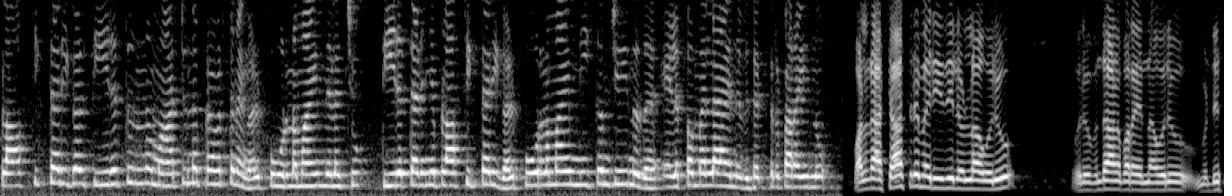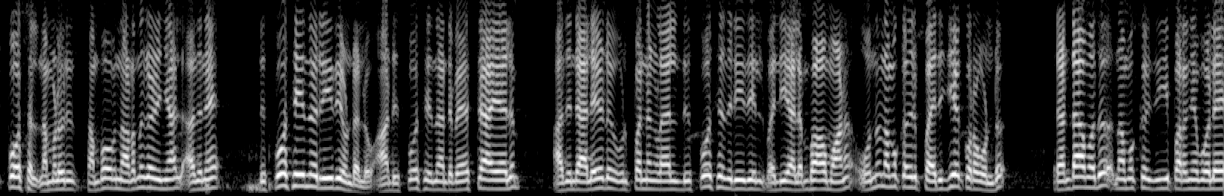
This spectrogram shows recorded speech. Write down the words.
പ്ലാസ്റ്റിക് തരികൾ തീരത്തു നിന്ന് മാറ്റുന്ന പ്രവർത്തനങ്ങൾ പൂർണമായും നിലച്ചു. തീരത്തടിഞ്ഞ പ്ലാസ്റ്റിക് തരികൾ പൂർണമായും നീക്കം ചെയ്യുന്നത് എളുപ്പമല്ല എന്ന് വിദഗ്ധർ പറയുന്നു. വളരെ അശാസ്ത്രീയമായ രീതിയിലുള്ള ഒരു ഒരു എന്താണ് പറയുന്ന ഒരു ഡിസ്പോസൽ നമ്മളൊരു സംഭവം നടന്നു കഴിഞ്ഞാൽ അതിനെ ഡിസ്പോസ് ചെയ്യുന്ന രീതി ഉണ്ടല്ലോ. ആ ഡിസ്പോസ് ചെയ്യുന്ന അതിന്റെ വേസ്റ്റ് ആയാലും അതിന്റെ അലയുടെ ഉൽപ്പന്നങ്ങളായാലും ഡിസ്പോസ് ചെയ്യുന്ന രീതിയിൽ വലിയ അലംഭാവമാണ്. ഒന്ന് നമുക്കതൊരു പരിചയക്കുറവുണ്ട്. രണ്ടാമത് നമുക്ക് ഈ പറഞ്ഞ പോലെ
